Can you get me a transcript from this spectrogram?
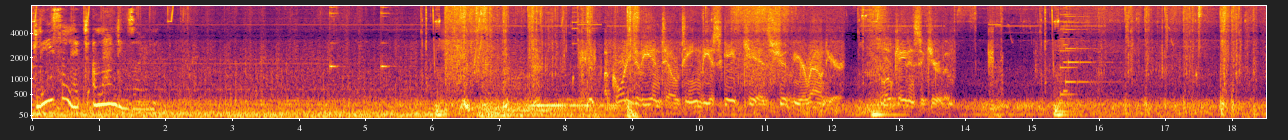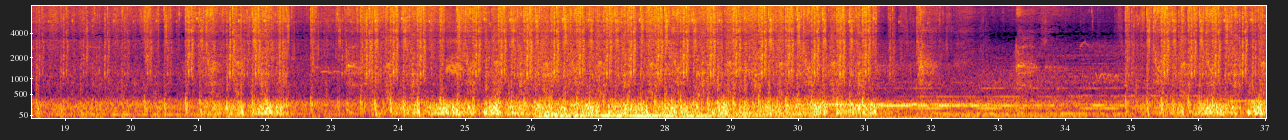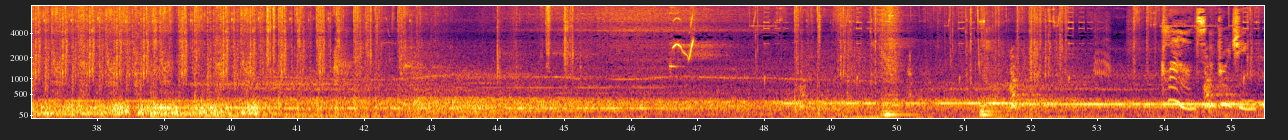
Please select a landing zone. According to the intel team, the escaped kids should be around here. Locate and secure them. Approaching.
